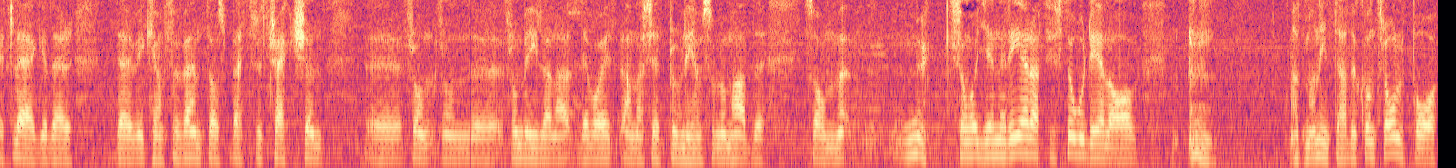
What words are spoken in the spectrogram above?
ett läge där, där vi kan förvänta oss bättre traction från, från, eh, från bilarna. Det var ett, annars ett problem som de hade som, mycket, som var genererat till stor del av att man inte hade kontroll på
